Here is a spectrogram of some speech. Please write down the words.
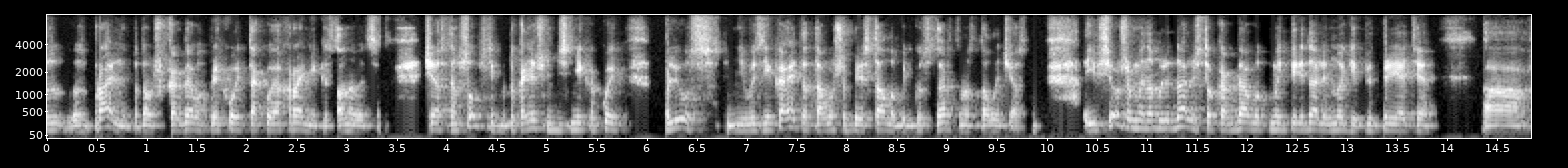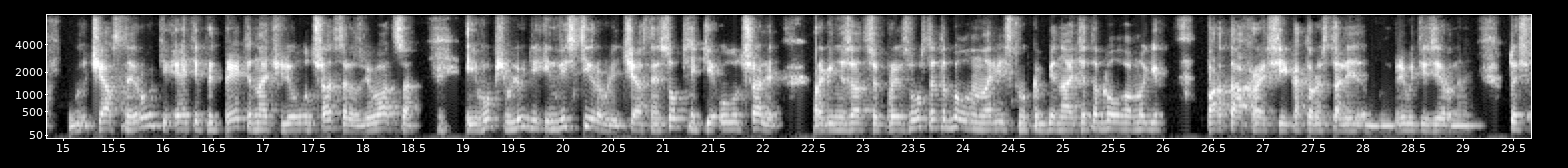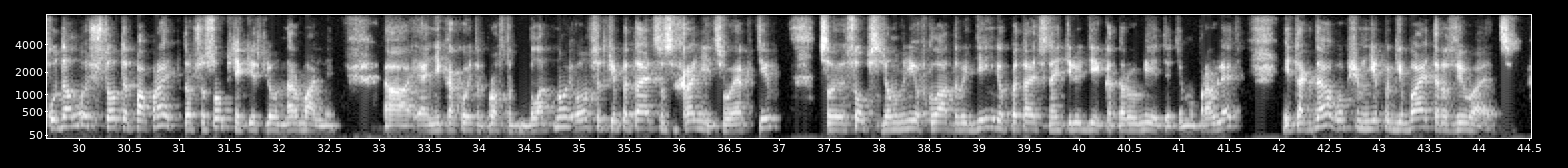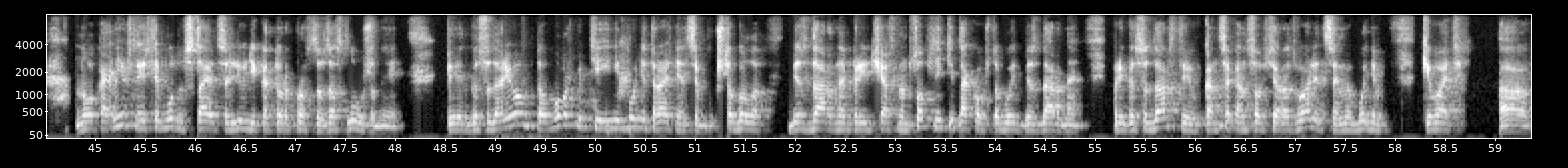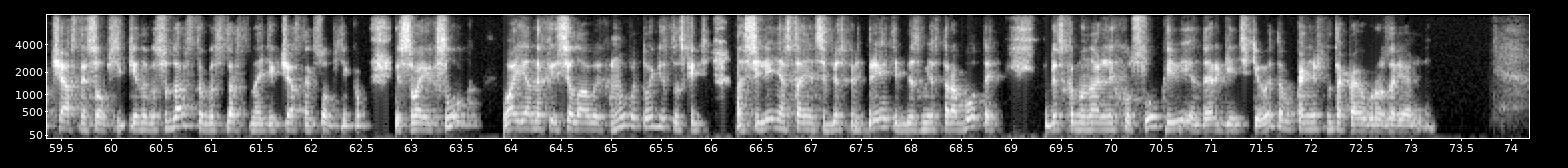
правильный, потому что когда вот приходит такой охранник и становится частным собственником, то, конечно, никакой плюс не возникает от того, что перестало быть государственным, а стало частным. И все же мы наблюдали, что когда вот мы передали многие предприятия а, частные руки, эти предприятия начали улучшаться, развиваться. И, в общем, люди инвестировали, частные собственники улучшали организацию производства. Это было на Норильском комбинате, это было во многих портах России, которые стали приватизированными. То есть удалось что-то поправить, потому что собственник, если он нормальный, а, а не какой-то просто блатной, он все-таки пытается сохранить свой актив, свою собственность, он в нее вкладывает деньги, пытается найти людей, которые умеют этим управлять, и тогда, в общем, не погибает и развивается ставится. Но, конечно, если будут ставиться люди, которые просто заслуженные перед государем, то, может быть, и не будет разницы, что было бездарное при частном собственнике такого, что будет бездарное при государстве. И в конце концов все развалится, и мы будем кивать а, частные собственники на государство, государство на этих частных собственников и своих слуг, военных и силовых, ну, в итоге, так сказать, население останется без предприятий, без места работы, без коммунальных услуг и энергетики. В этом, конечно, такая угроза реальная.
